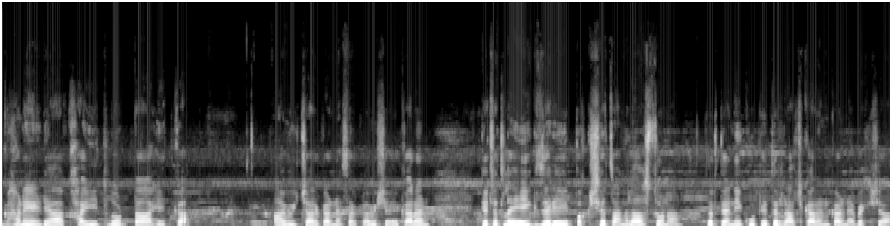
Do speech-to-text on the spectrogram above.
घाणेड्या खाईत लोटता आहेत का? हा विचार करण्यासारखा विषय आहे. कारण त्याच्यातला एक जरी पक्ष चांगला असतो ना तर त्याने कुठेतरी राजकारण करण्यापेक्षा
